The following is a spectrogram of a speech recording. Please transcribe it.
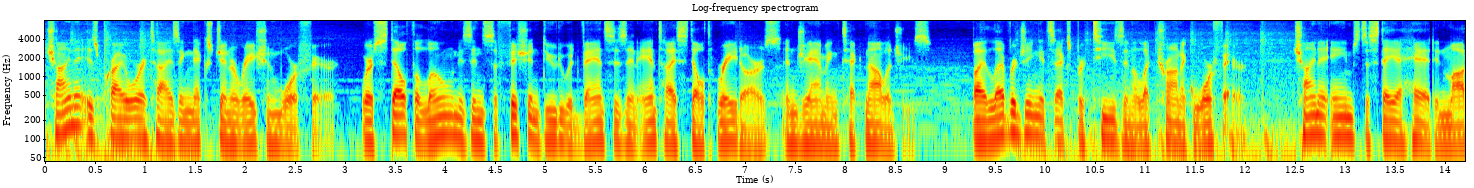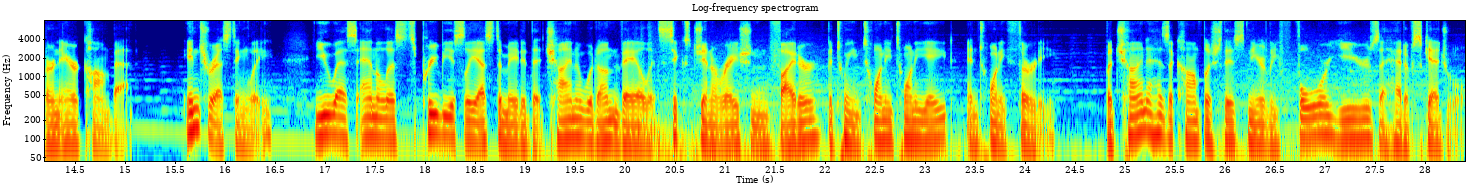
China is prioritizing next-generation warfare, where stealth alone is insufficient due to advances in anti-stealth radars and jamming technologies. By leveraging its expertise in electronic warfare, China aims to stay ahead in modern air combat. Interestingly, U.S. analysts previously estimated that China would unveil its sixth-generation fighter between 2028 and 2030. But China has accomplished this nearly four years ahead of schedule.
